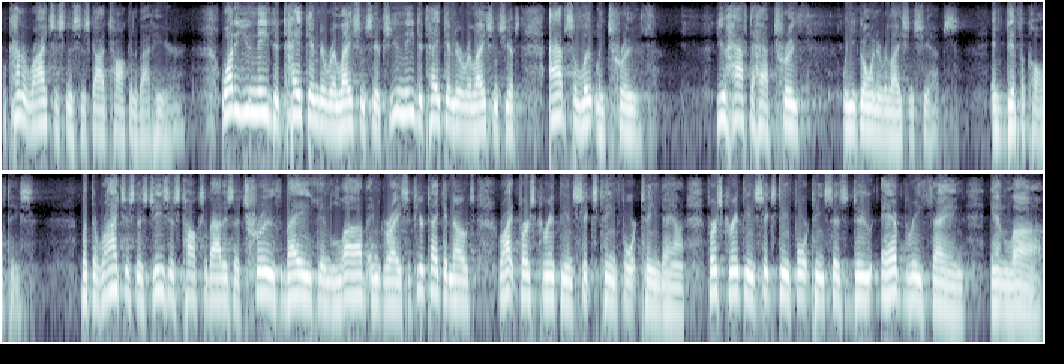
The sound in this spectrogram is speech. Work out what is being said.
What kind of righteousness is God talking about here? What do you need to take into relationships? You need to take into relationships absolutely truth. You have to have truth when you go into relationships and difficulties. But the righteousness Jesus talks about is a truth bathed in love and grace. If you're taking notes, write 1 Corinthians 16, 14 down. 1 Corinthians 16, 14 says, do everything in love.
